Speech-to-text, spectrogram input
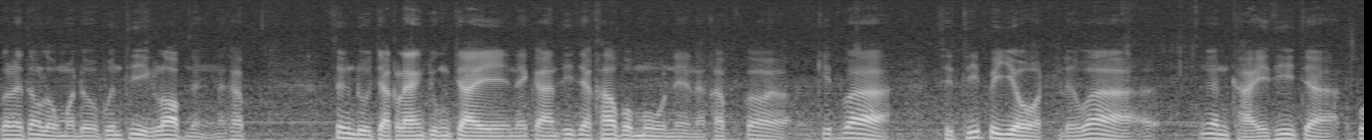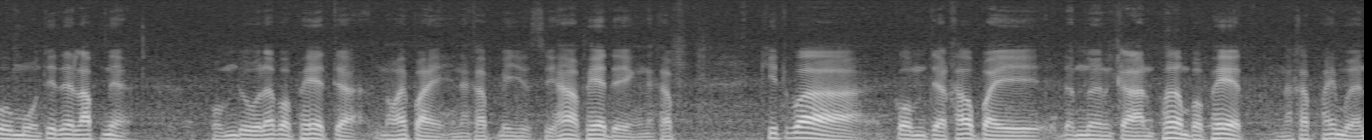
ก็เลยต้องลงมาดูพื้นที่อีกรอบหนึ่งนะครับ ซึ่งดูจากแรงจูงใจในการที่จะเข้าประมูลเนี่ยนะครับ ก็คิดว่าสิทธิประโยชน์ หรือว่า เงื่อนไขที่จะผู้ประมูลที่ได้รับเนี่ยผมดูแล้วประเภทจะน้อยไปนะครับ มีอยู่สี่ห้าประเภทเองนะครับ คิดว่ากรมจะเข้าไปดำเนินการเพิ่มประเภทนะครับ ให้เหมือน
